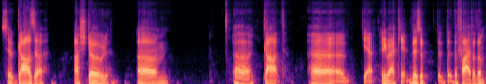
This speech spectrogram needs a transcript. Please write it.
So Gaza, Ashdod, um, uh. Uh, yeah. Anyway, I can't. There's a the, the five of them.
